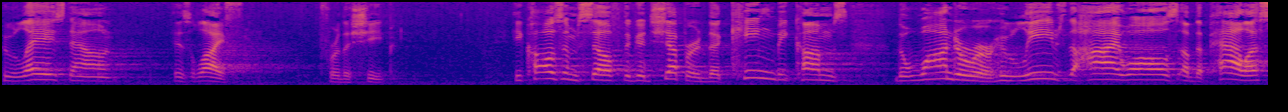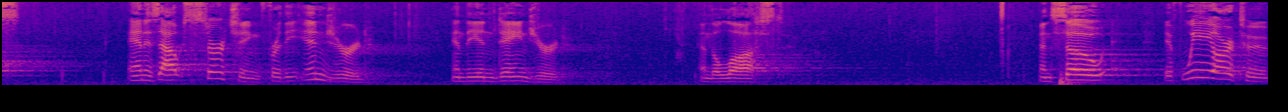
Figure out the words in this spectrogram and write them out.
who lays down his life for the sheep. He calls himself the Good Shepherd. The king becomes the wanderer who leaves the high walls of the palace and is out searching for the injured and the endangered and the lost. And so, if we are to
